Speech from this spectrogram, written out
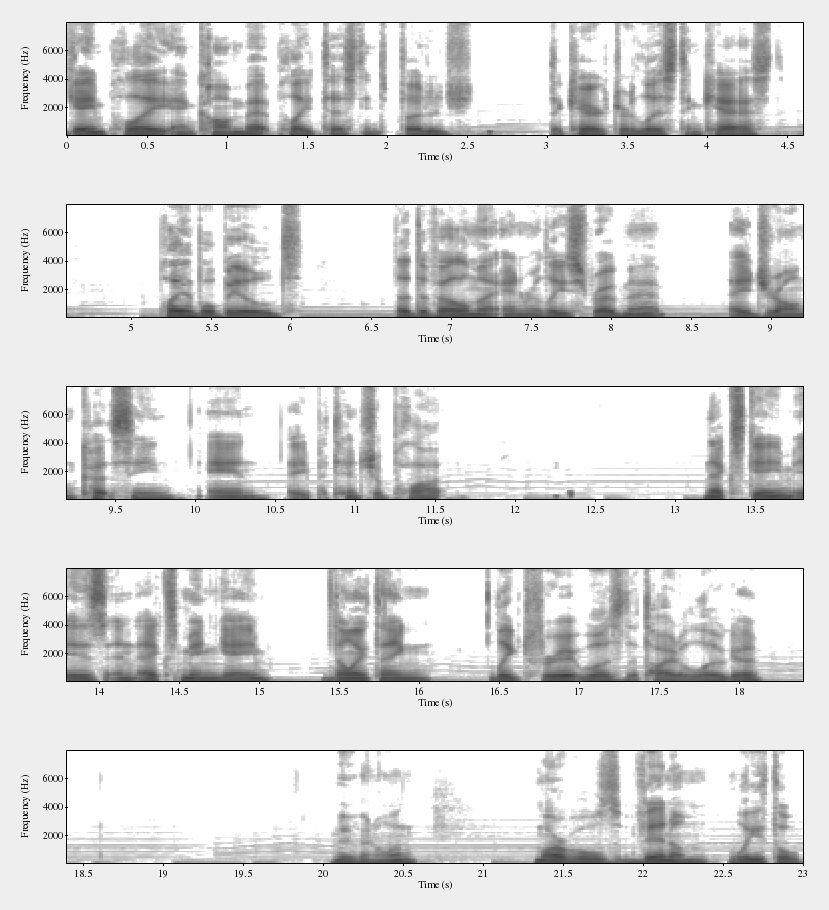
gameplay and combat playtesting footage, the character list and cast, playable builds, the development and release roadmap, a drawn cutscene, and a potential plot. Next game is an X Men game. The only thing leaked for it was the title logo. Moving on. Marvel's Venom Lethal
